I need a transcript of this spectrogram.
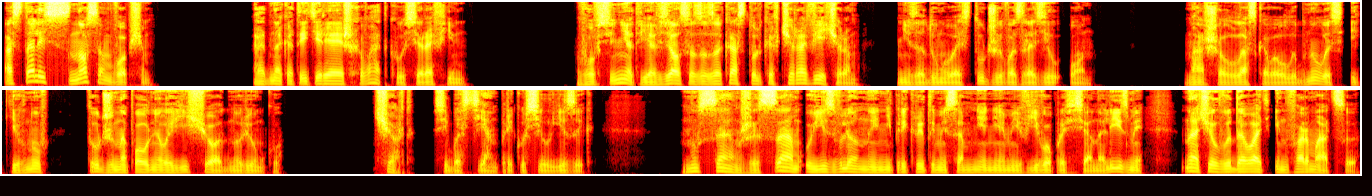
Остались с носом в общем. Однако ты теряешь хватку, Серафим. Вовсе нет, я взялся за заказ только вчера вечером, не задумываясь, тут же возразил он. Маршал ласково улыбнулась и, кивнув, тут же наполнила еще одну рюмку. Черт, Себастьян прикусил язык. Ну сам же, сам, уязвленный неприкрытыми сомнениями в его профессионализме, начал выдавать информацию.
